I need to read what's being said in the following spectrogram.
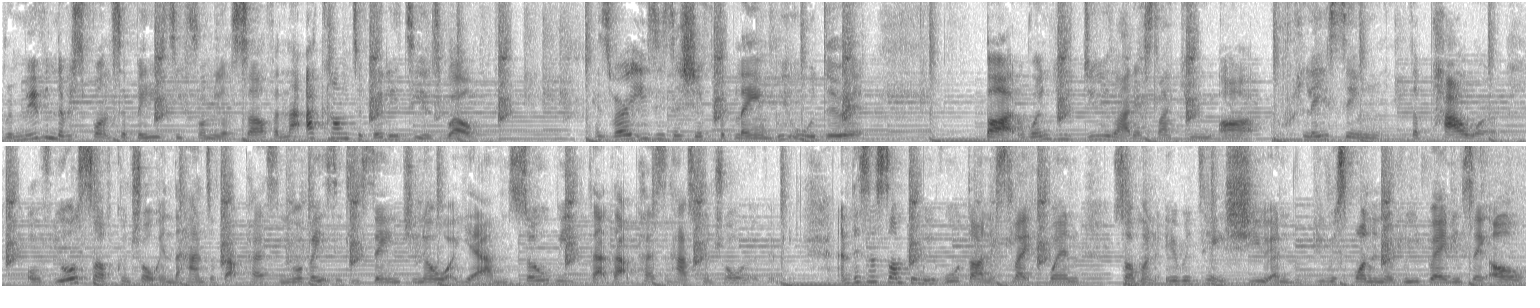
removing the responsibility from yourself and that accountability as well. It's very easy to shift the blame, we all do it. But when you do that, it's like you are placing the power of your self control in the hands of that person. You're basically saying, do you know what, yeah, I'm so weak that that person has control over me. And this is something we've all done. It's like when someone irritates you and you respond in a rude way and you say, oh,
